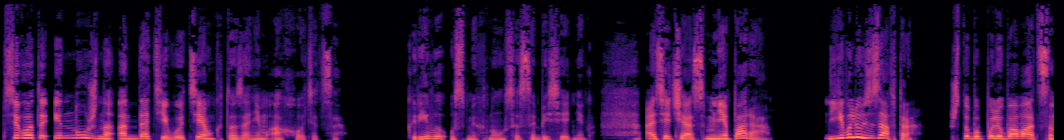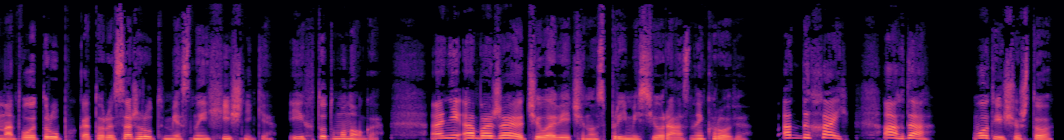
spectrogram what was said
всего-то и нужно отдать его тем, кто за ним охотится. Криво усмехнулся собеседник. А сейчас мне пора. Явлюсь завтра, чтобы полюбоваться на твой труп, который сожрут местные хищники. Их тут много. Они обожают человечину с примесью разной крови. Отдыхай. Ах, да. Вот еще что.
